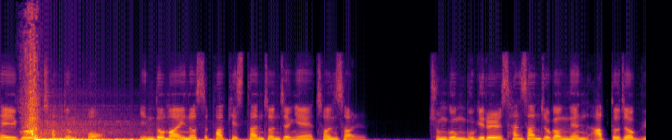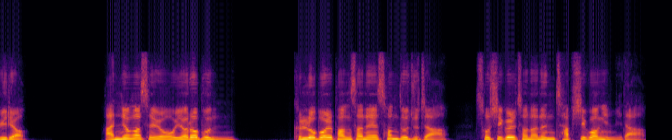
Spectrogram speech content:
K9 천둥포, 인도 마이너스 파키스탄 전쟁의 전설, 중국 무기를 산산조각 낸 압도적 위력. 안녕하세요, 여러분. 글로벌 방산의 선두주자, 소식을 전하는 잡시광입니다.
